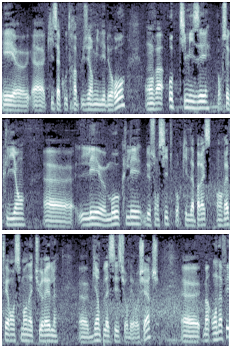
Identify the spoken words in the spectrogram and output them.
et euh, qui ça coûtera plusieurs milliers d'euros, on va optimiser pour ce client euh, les euh, mots-clés de son site pour qu'ils apparaissent en référencement naturel bien placés sur des recherches. Euh, ben, on a fait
